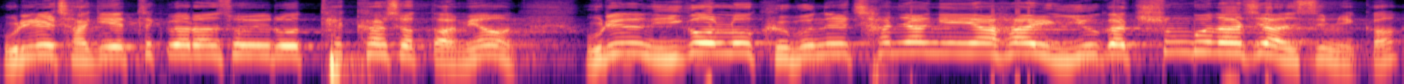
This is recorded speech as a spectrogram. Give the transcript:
우리를 자기의 특별한 소유로 택하셨다면, 우리는 이걸로 그분을 찬양해야 할 이유가 충분하지 않습니까?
